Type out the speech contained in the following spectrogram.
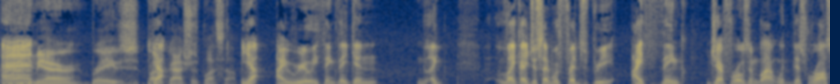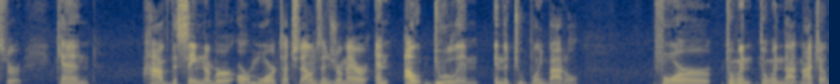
And- Lumiere, Braves, Yeah. Crashers, bless up. Yeah, I really think they can like like I just said with Fred Spree, I think Jeff Rosenblatt with this roster can have the same number or more touchdowns than Jermaire and outduel him in the two point battle for to win to win that matchup.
